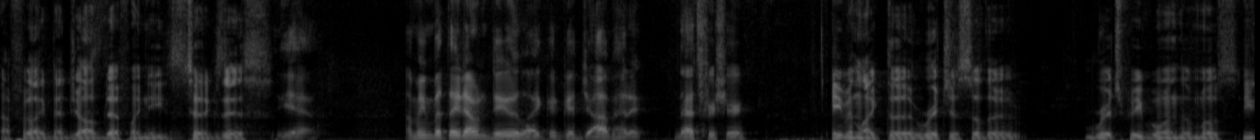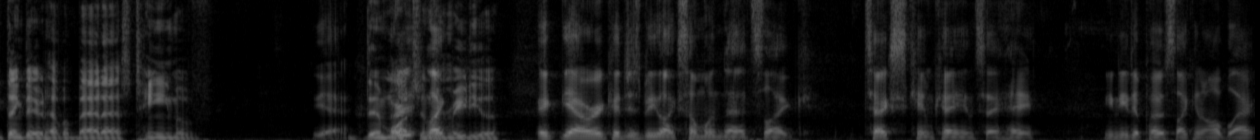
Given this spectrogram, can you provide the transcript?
I feel like that job definitely needs to exist. Yeah. I mean, but they don't do like a good job at it. That's for sure. Even like the richest of the rich people and the most, you'd think they would have a badass team of Yeah. them Or, watching like- their media. It, yeah, or it could just be like someone that's like text Kim K and say, "Hey, you need to post like an all black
